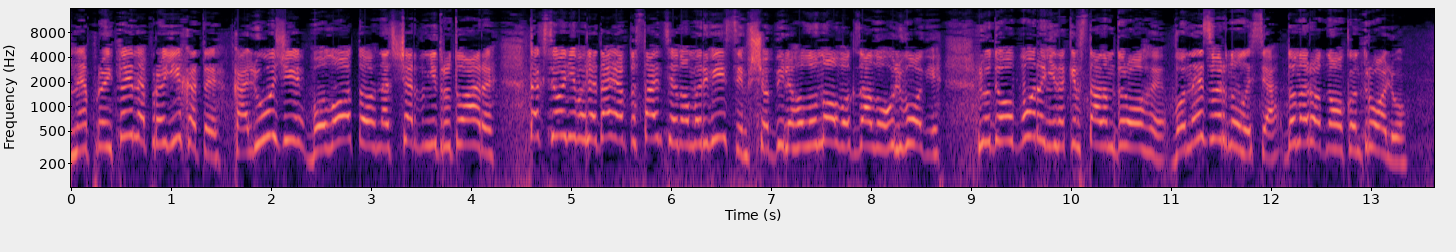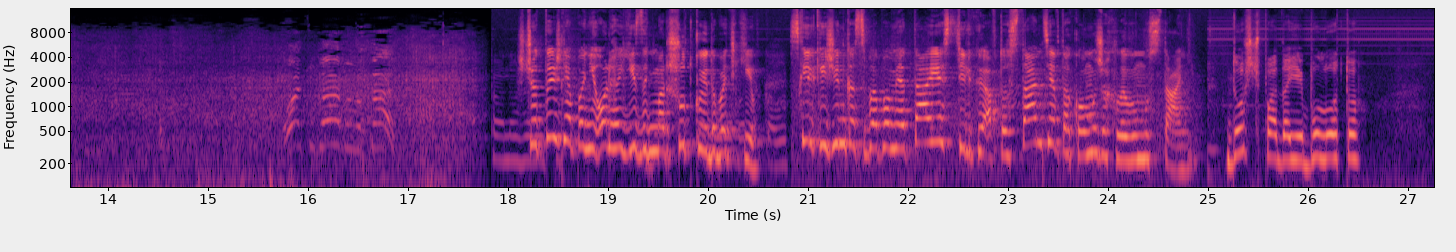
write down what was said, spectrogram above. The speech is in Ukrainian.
Не пройти, не проїхати. Калюжі, болото, надщерблені тротуари. Так сьогодні виглядає автостанція номер 8, що біля головного вокзалу у Львові. Люди обурені таким станом дороги. Вони звернулися до народного контролю. Щотижня пані Ольга їздить маршруткою до батьків. Скільки жінка себе пам'ятає, стільки автостанція в такому жахливому стані. Дощ падає, болото,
